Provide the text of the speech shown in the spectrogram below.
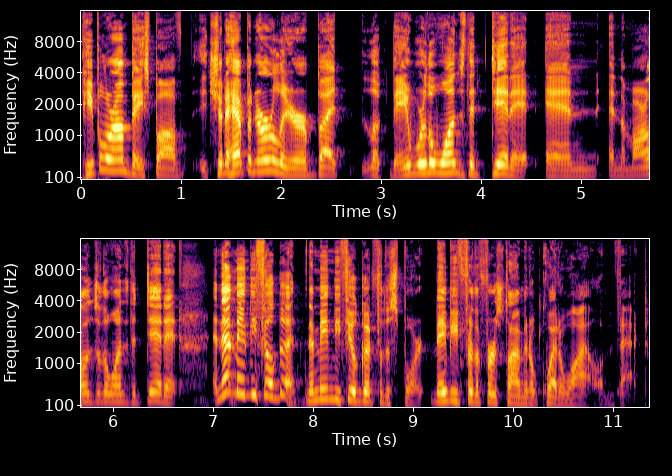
people around baseball, it should have happened earlier, but look, they were the ones that did it, and and the Marlins are the ones that did it, and that made me feel good. That made me feel good for the sport. Maybe for the first time in quite a while, in fact.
